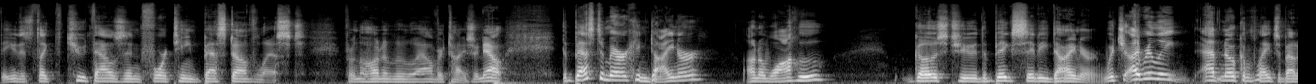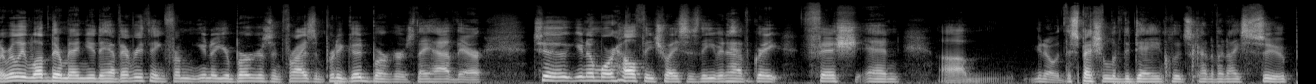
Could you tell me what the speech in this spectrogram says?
it's like the 2014 best of list from the Honolulu Advertiser. Now, the best American diner on Oahu goes to the Big City Diner, which I really have no complaints about. I really love their menu. They have everything from, you know, your burgers and fries and pretty good burgers they have there to, you know, more healthy choices. They even have great fish and, um, you know, the special of the day includes kind of a nice soup,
